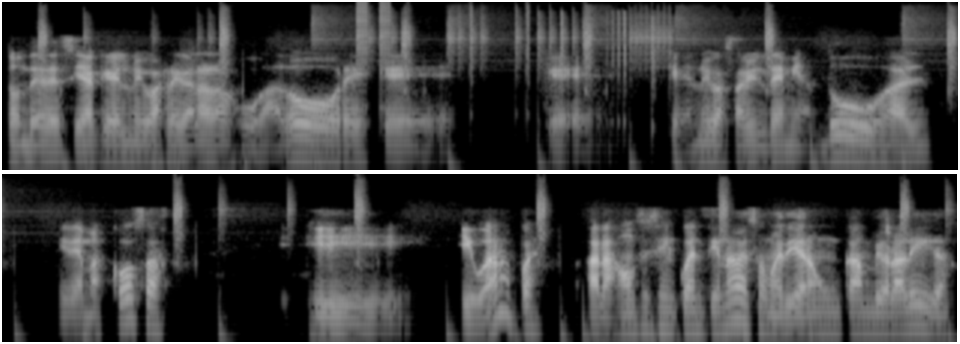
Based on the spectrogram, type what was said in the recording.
donde decía que él no iba a regalar a los jugadores, que, que, él no iba a salir de mi Andújar y demás cosas. Y, y bueno, pues a las 11.59 sometieron un cambio a la liga.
